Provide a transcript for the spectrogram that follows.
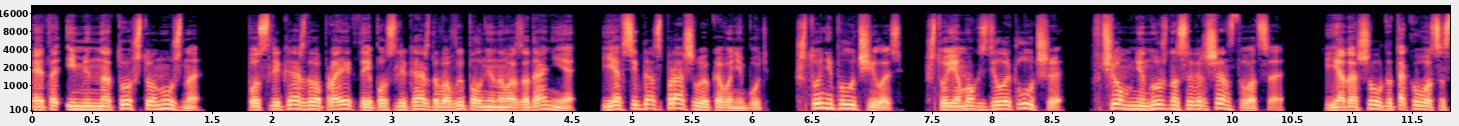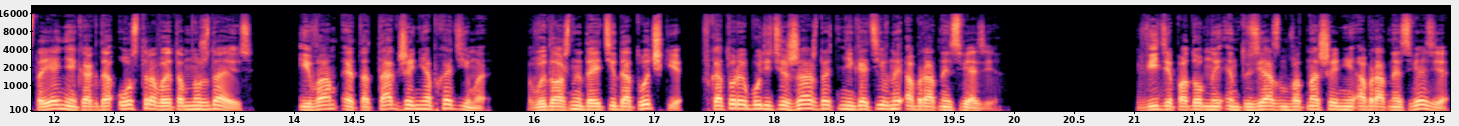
Это именно то, что нужно, После каждого проекта и после каждого выполненного задания я всегда спрашиваю кого-нибудь, что не получилось, что я мог сделать лучше, в чем мне нужно совершенствоваться. Я дошел до такого состояния, когда остро в этом нуждаюсь. И вам это также необходимо. Вы должны дойти до точки, в которой будете жаждать негативной обратной связи. Видя подобный энтузиазм в отношении обратной связи,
